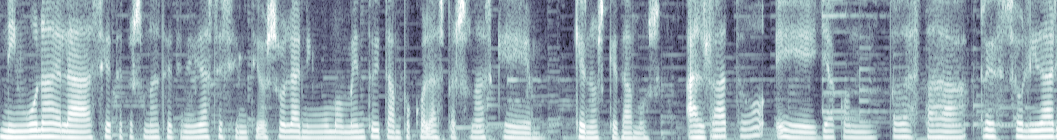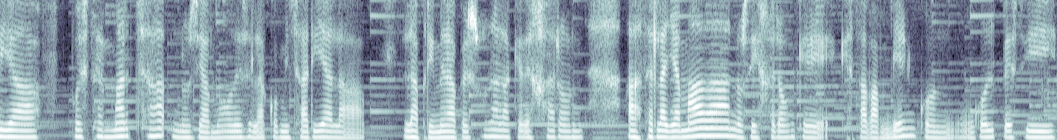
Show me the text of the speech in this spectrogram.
Ninguna de las siete personas detenidas se sintió sola en ningún momento y tampoco las personas que, nos quedamos. Al rato, eh, ya con toda esta red solidaria puesta en marcha, nos llamó desde la comisaría la, primera persona a la que dejaron hacer la llamada, nos dijeron que, estaban bien con golpes y,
